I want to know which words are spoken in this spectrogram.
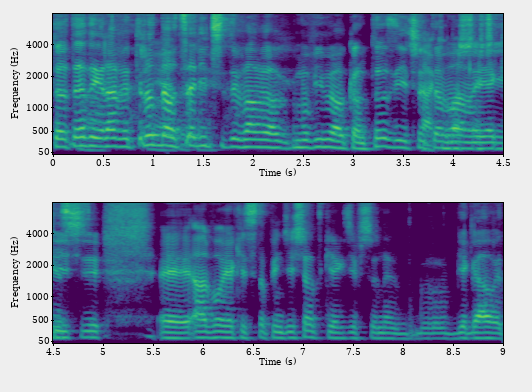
to wtedy nawet trudno Nie, ocenić, czy tu mamy, mówimy o kontuzji, czy Tak, to mamy jakieś e, albo jakieś 150, jak dziewczyny biegały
